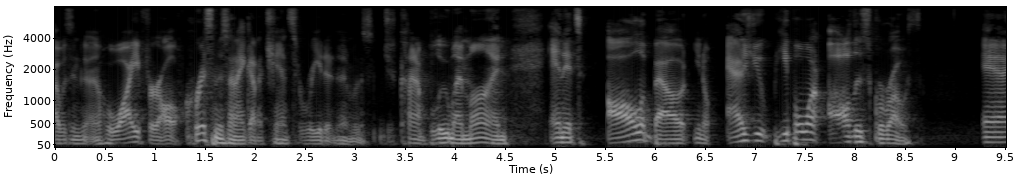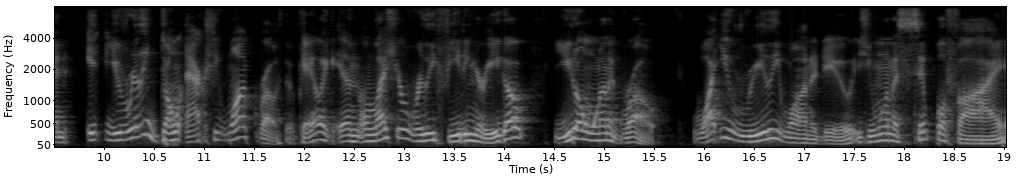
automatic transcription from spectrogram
I was in Hawaii for all of Christmas, and I got a chance to read it, and it was just kind of blew my mind. And it's all about you know as you people want all this growth, and it, you really don't actually want growth. Okay, like unless you're really feeding your ego, you don't want to grow what you really want to do is you want to simplify.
